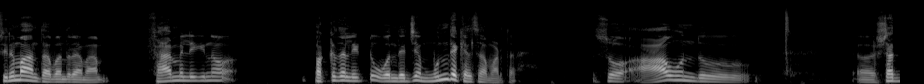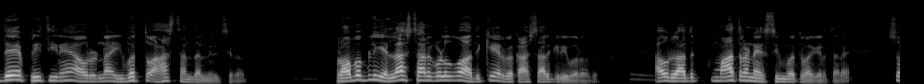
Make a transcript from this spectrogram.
ಸಿನಿಮಾ ಅಂತ ಬಂದರೆ ಮ್ಯಾಮ್ ಫ್ಯಾಮಿಲಿಗಿನೂ ಪಕ್ಕದಲ್ಲಿಟ್ಟು ಒಂದು ಹೆಜ್ಜೆ ಮುಂದೆ ಕೆಲಸ ಮಾಡ್ತಾರೆ. ಸೊ ಆ ಒಂದು ಶ್ರದ್ಧೆ ಪ್ರೀತಿನೇ ಅವ್ರನ್ನ ಇವತ್ತು ಆ ಸ್ಥಾನದಲ್ಲಿ ನಿಲ್ಲಿಸಿರೋದು ಪ್ರಾಬಬ್ಲಿ ಎಲ್ಲ ಸ್ಟಾರ್ಗಳಿಗೂ ಅದಕ್ಕೆ ಇರಬೇಕು ಆ ಸ್ಟಾರ್ಗಿರಿ ಬರೋದು. ಅವರು ಅದಕ್ಕೆ ಮಾತ್ರನೇ ಸೀಮಿತವಾಗಿರ್ತಾರೆ ಸೊ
